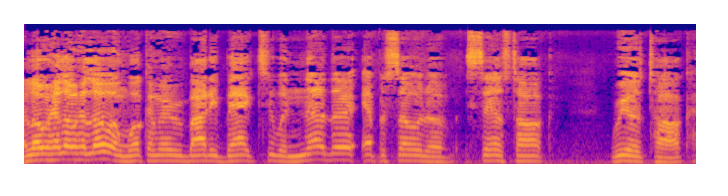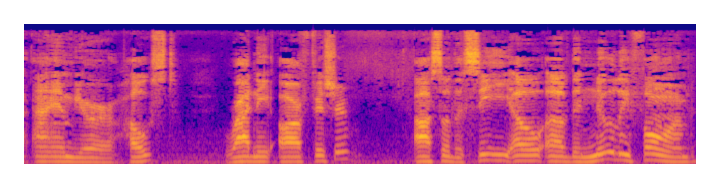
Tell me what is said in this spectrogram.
Hello, hello, hello, and welcome everybody back to another episode of Sales Talk, Real Talk. I am your host, Rodney R. Fisher, also the CEO of the newly formed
